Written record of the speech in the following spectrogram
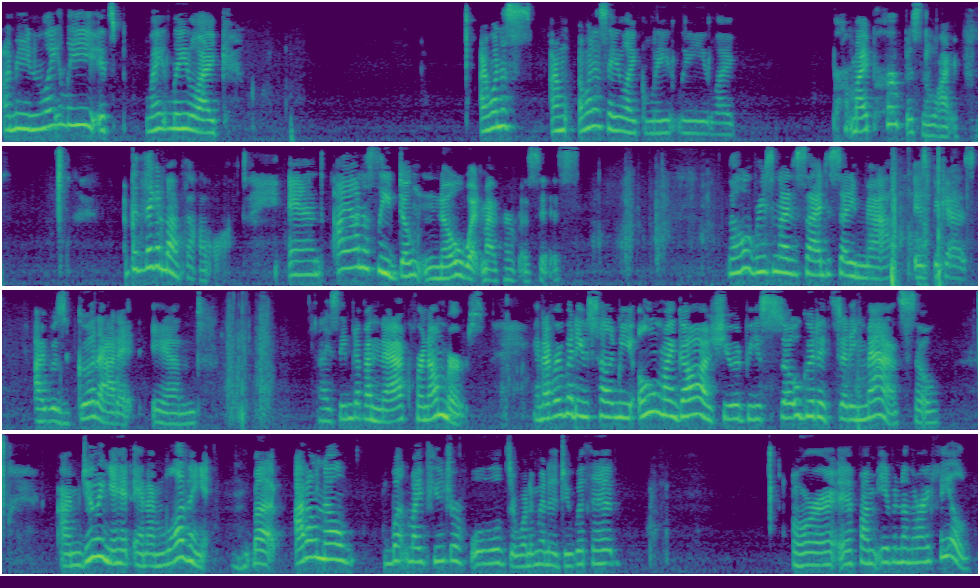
I mean, lately it's lately like I want to I, I want to say like lately like my purpose in life. I've been thinking about that a lot. And I honestly don't know what my purpose is. The whole reason I decided to study math is because I was good at it and I seemed to have a knack for numbers. And everybody was telling me, oh my gosh, you would be so good at studying math. So I'm doing it and I'm loving it. But I don't know what my future holds or what I'm going to do with it or if I'm even in the right field.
